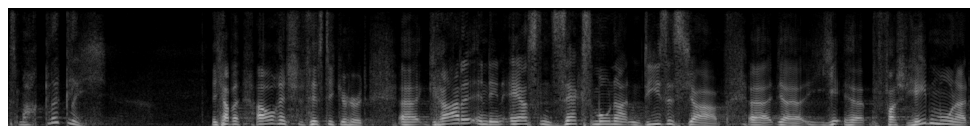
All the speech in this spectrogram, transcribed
es macht glücklich. Ich habe auch eine Statistik gehört, äh, gerade in den ersten sechs Monaten dieses Jahr, äh, je, äh, fast jeden Monat,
